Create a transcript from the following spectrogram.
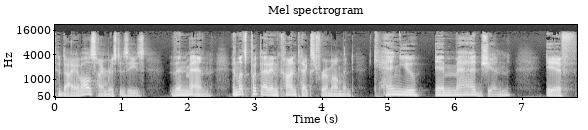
to die of Alzheimer's disease than men. And let's put that in context for a moment. Can you imagine if,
